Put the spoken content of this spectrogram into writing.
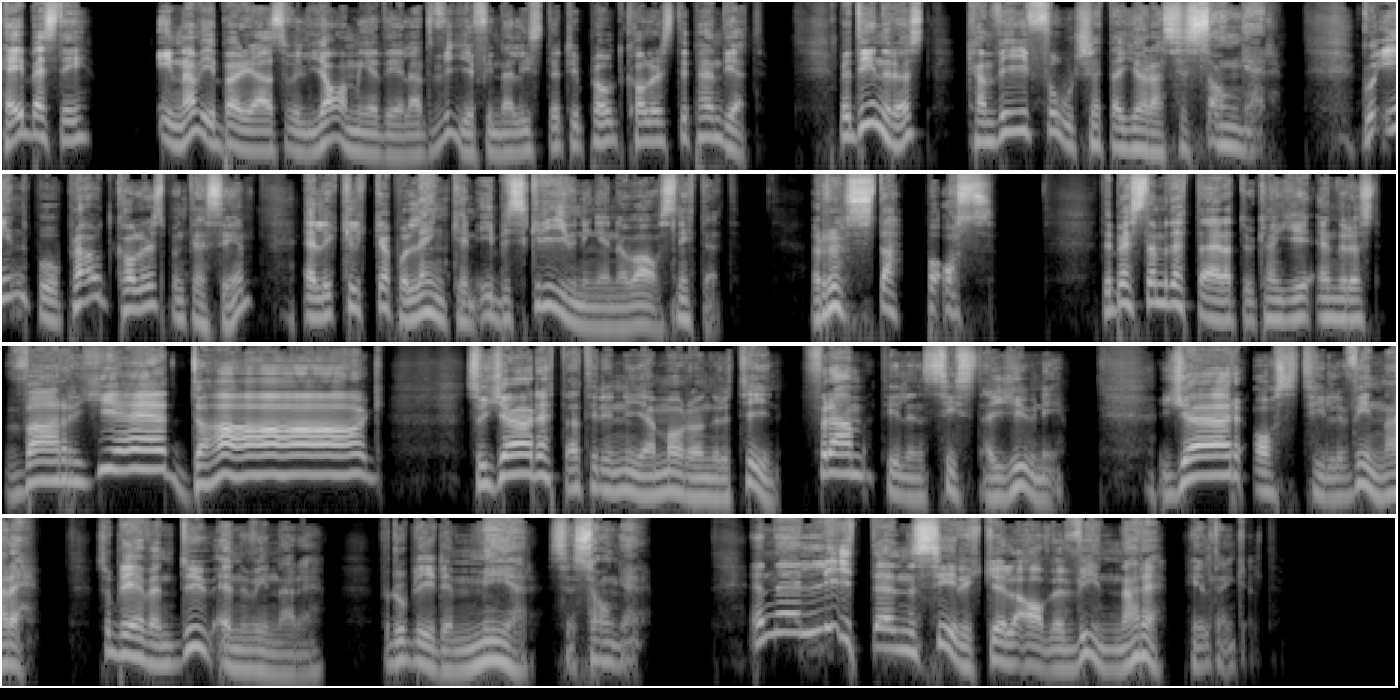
Hej bästi! Innan vi börjar så vill jag meddela att vi är finalister till Proudcaller-stipendiet. Med din röst kan vi fortsätta göra säsonger. Gå in på proudcallers.se eller klicka på länken i beskrivningen av avsnittet. Rösta på oss! Det bästa med detta är att du kan ge en röst varje dag. Så gör detta till din nya morgonrutin fram till den sista juni. Gör oss till vinnare, så blir även du en vinnare, för då blir det mer säsonger. En eh, liten cirkel av vinnare helt enkelt.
